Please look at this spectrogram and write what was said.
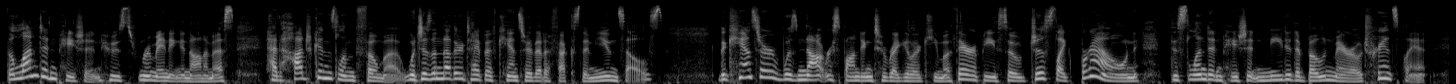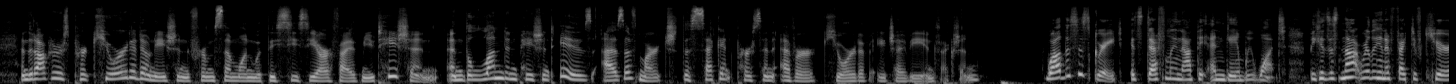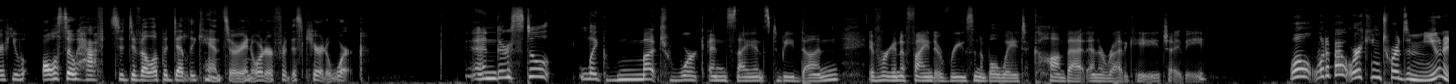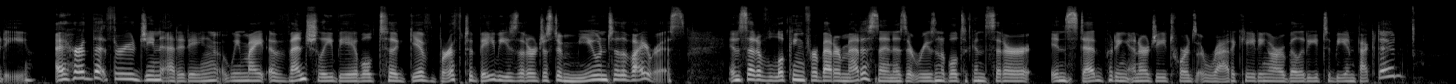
The London patient, who's remaining anonymous, had Hodgkin's lymphoma, which is another type of cancer that affects the immune cells. The cancer was not responding to regular chemotherapy, so just like Brown, this London patient needed a bone marrow transplant. And the doctors procured a donation from someone with the CCR5 mutation, and the London patient is, as of March, the second person ever cured of HIV infection. While this is great, it's definitely not the end game we want, because it's not really an effective cure if you also have to develop a deadly cancer in order for this cure to work. And there's still like much work and science to be done if we're going to find a reasonable way to combat and eradicate HIV. Well, what about working towards immunity? I heard that through gene editing, we might eventually be able to give birth to babies that are just immune to the virus. Instead of looking for better medicine, is it reasonable to consider instead putting energy towards eradicating our ability to be infected?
